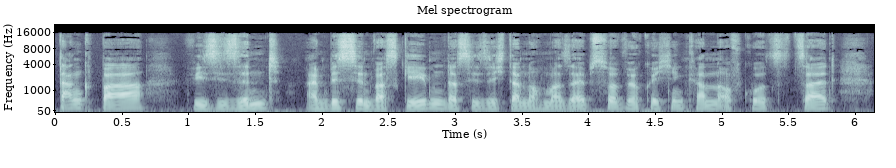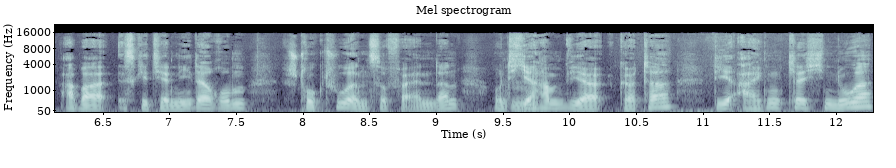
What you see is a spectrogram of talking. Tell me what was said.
dankbar wie sie sind, ein bisschen was geben, dass sie sich dann nochmal selbst verwirklichen kann auf kurze Zeit. Aber es geht ja nie darum, Strukturen zu verändern. Und hier mhm. haben wir Götter, die eigentlich nur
